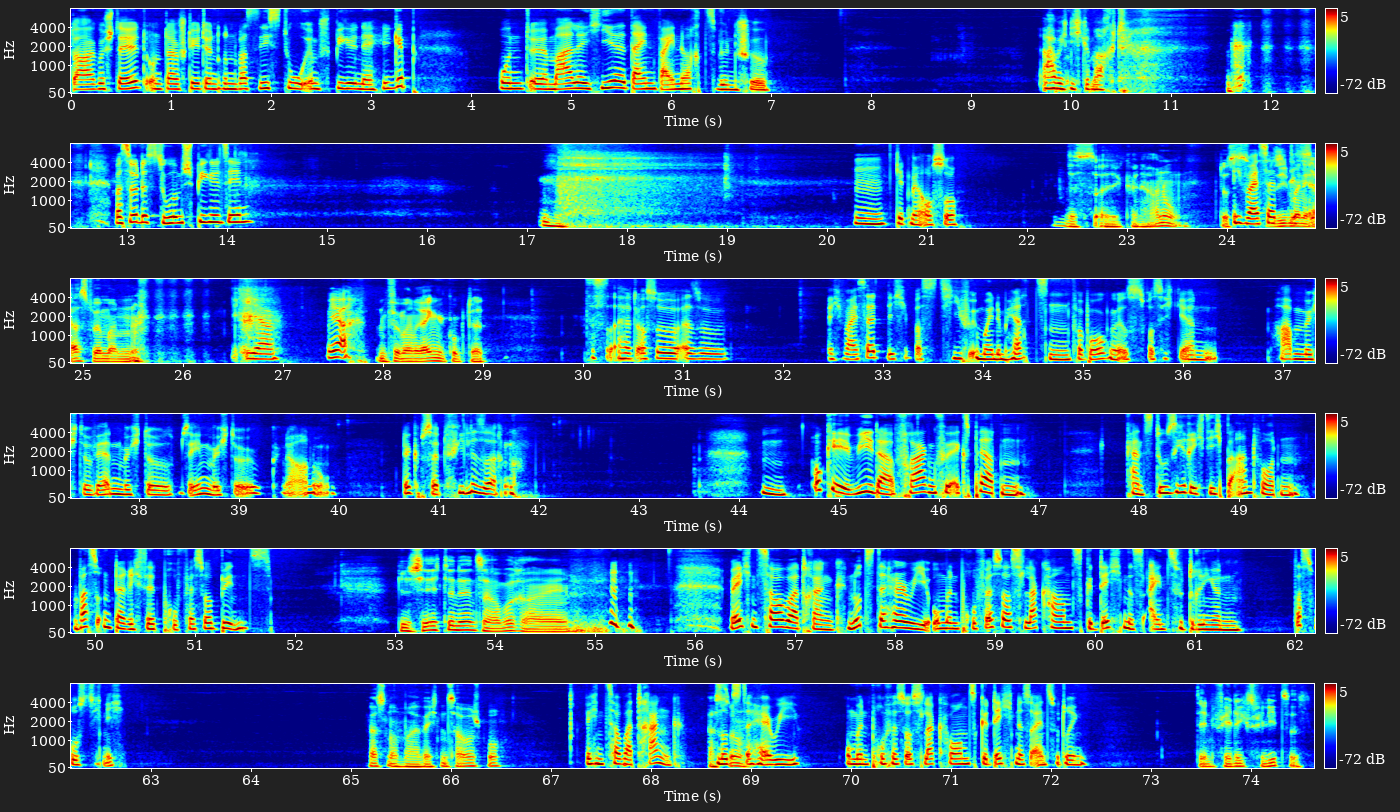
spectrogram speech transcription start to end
dargestellt und da steht dann drin, was siehst du im Spiegel der Hellgelb? Und äh, male hier dein Weihnachtswünsche. Habe ich nicht gemacht. Was würdest du im Spiegel sehen? Hm, geht mir auch so. Das, äh, keine Ahnung. Das Ich weiß halt sieht man nicht- erst, wenn man, Ja. Ja, wenn man reingeguckt hat. das ist halt auch so, also ich weiß halt nicht, was tief in meinem Herzen verborgen ist, was ich gern haben möchte, werden möchte, sehen möchte, keine Ahnung. Da gibt es halt viele Sachen. Hm. Okay, wieder Fragen für Experten. Kannst du sie richtig beantworten? Was unterrichtet Professor Binz? Geschichte der Zauberei. Welchen Zaubertrank nutzte Harry, um in Professor Slughorns Gedächtnis einzudringen? Das wusste ich nicht. Was nochmal? Welchen Zauberspruch? Welchen Zaubertrank Ach so. nutzte Harry, um in Professor Slughorns Gedächtnis einzudringen? Den Felix Felicis.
